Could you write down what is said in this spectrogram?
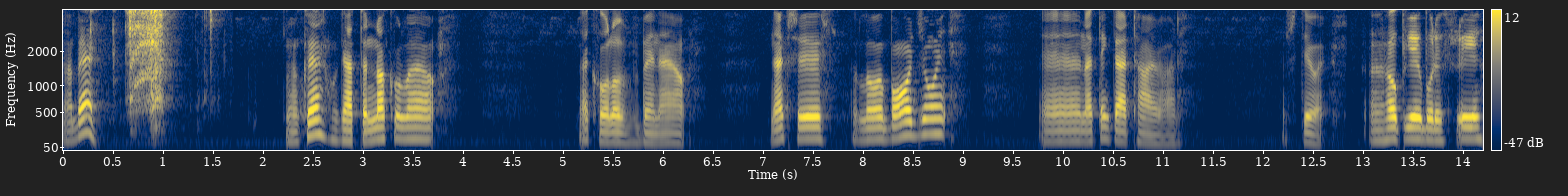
Not bad. Okay, we got the knuckle out. That coilover's been out. Next is the lower ball joint. And I think that tie rod. Let's do it. I hope you're able to see.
